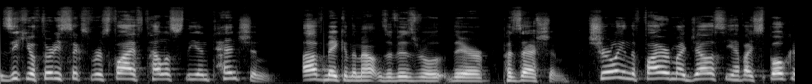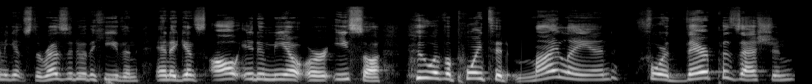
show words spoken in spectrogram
Ezekiel 36 verse 5 tell us the intention of making the mountains of Israel their possession. Surely in the fire of my jealousy have I spoken against the residue of the heathen and against all Idumea or Esau who have appointed my land for their possession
